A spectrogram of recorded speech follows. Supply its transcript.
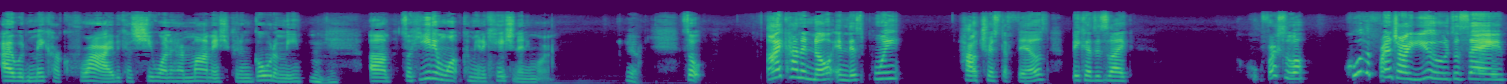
I would make her cry because she wanted her mommy and she couldn't go to me Mm-hmm. um, so he didn't want communication anymore. Yeah. So I kind of know in this point how Trista feels because it's like, first of all, who the French are you to say,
